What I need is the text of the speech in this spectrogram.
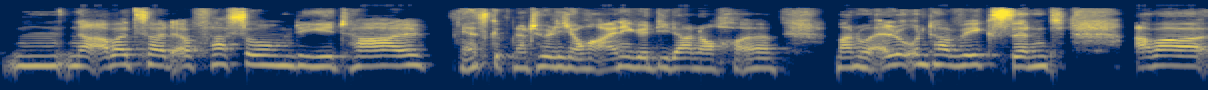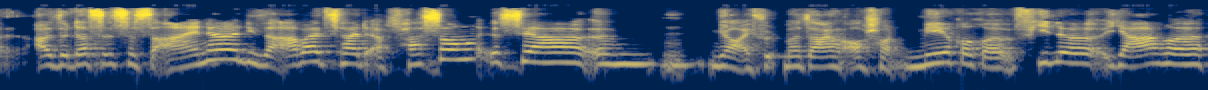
mh, hm, eine Arbeitszeiterfassung digital. Ja, es gibt natürlich auch einige, die da noch äh, manuell unterwegs sind. Aber also das ist das eine. Diese Arbeitszeiterfassung ist ja, ähm, ja, ich würde mal sagen, auch schon mehrere, viele Jahre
